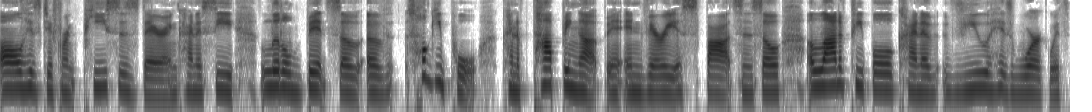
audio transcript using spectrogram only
all his different pieces there and kind of see little bits of, of Seogwipo kind of popping up in, in, various spots. And so a lot of people kind of view his work with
